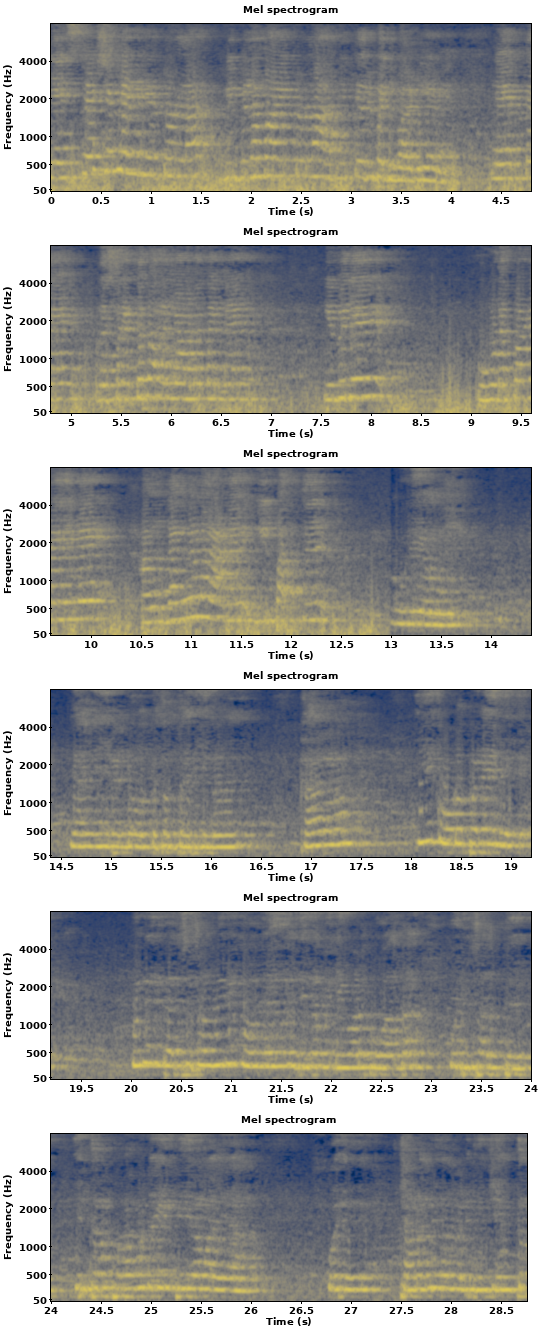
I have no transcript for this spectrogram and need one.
രജിസ്ട്രേഷൻ കഴിഞ്ഞിട്ടുള്ള വിപുലമായിട്ടുള്ള ആദ്യത്തെ ഒരു പരിപാടിയാണ്. നേരത്തെ പ്രസിഡന്റ് പറഞ്ഞോളം തന്നെ ഇവർ കൂടപ്പുഴയിലെ അംഗങ്ങളാണ് ഈ പത്ത് കൂടിയാണ് ഞാൻ ഈ രണ്ടു വാക്ക് സംസാരിക്കുന്നത്. കാരണം ഈ കൂടപ്പടയിൽ ഒരു ബസ് സൗകര്യം പോലും ഒരു ദിനം പോകാത്ത ഒരു സ്ഥലത്ത് ഇത്ര പ്രൗഢഗംഭീരമായ ഒരു ചടങ്ങ് സംഘടിപ്പിച്ച് ഇത്ര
